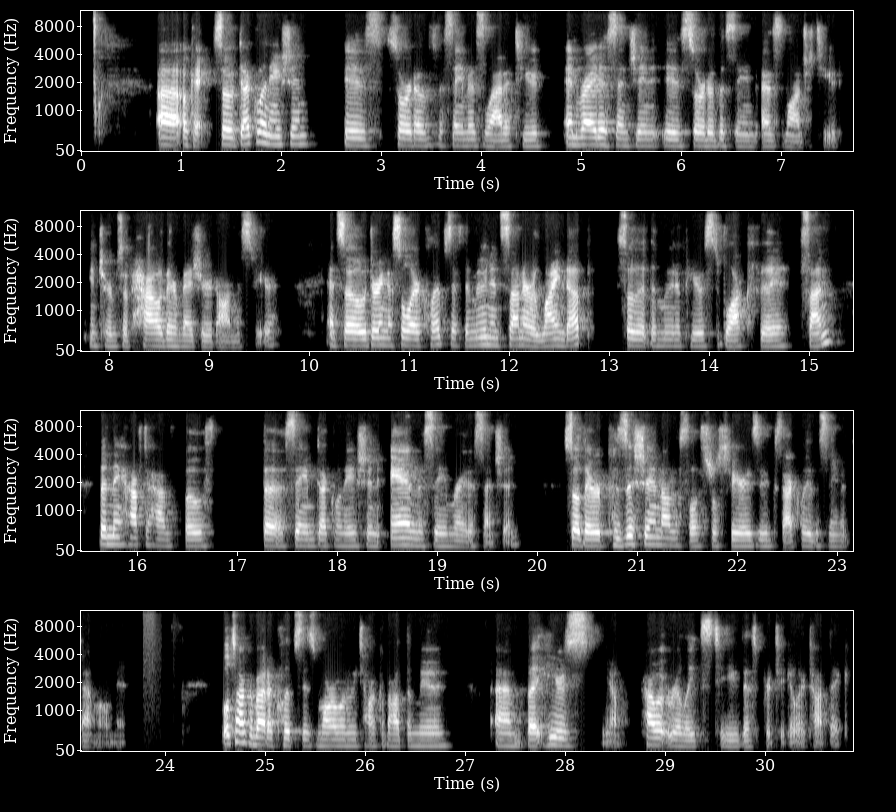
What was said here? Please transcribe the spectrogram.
Uh, okay, so declination is sort of the same as latitude, and right ascension is sort of the same as longitude in terms of how they're measured on the sphere. And so during a solar eclipse, if the moon and sun are lined up so that the moon appears to block the sun, then they have to have both the same declination and the same right ascension. So their position on the celestial sphere is exactly the same at that moment. We'll talk about eclipses more when we talk about the moon, um, but here's you know how it relates to this particular topic.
